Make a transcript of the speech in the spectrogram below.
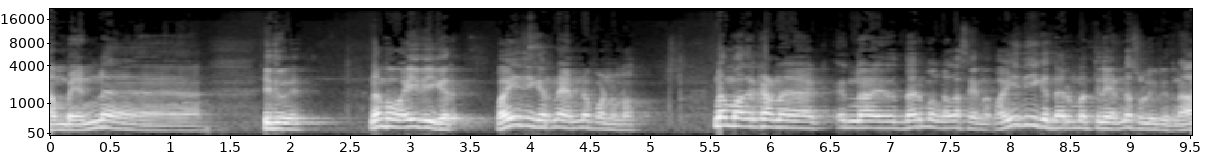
நம்ம என்ன இது நம்ம வைதிகர் வைதிகர்னா என்ன பண்ணணும்? நம்ம அதற்கான தர்மங்கள்லாம் செய்யணும். வைதிக தர்மத்தில் என்ன சொல்லியிருக்குதுன்னா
